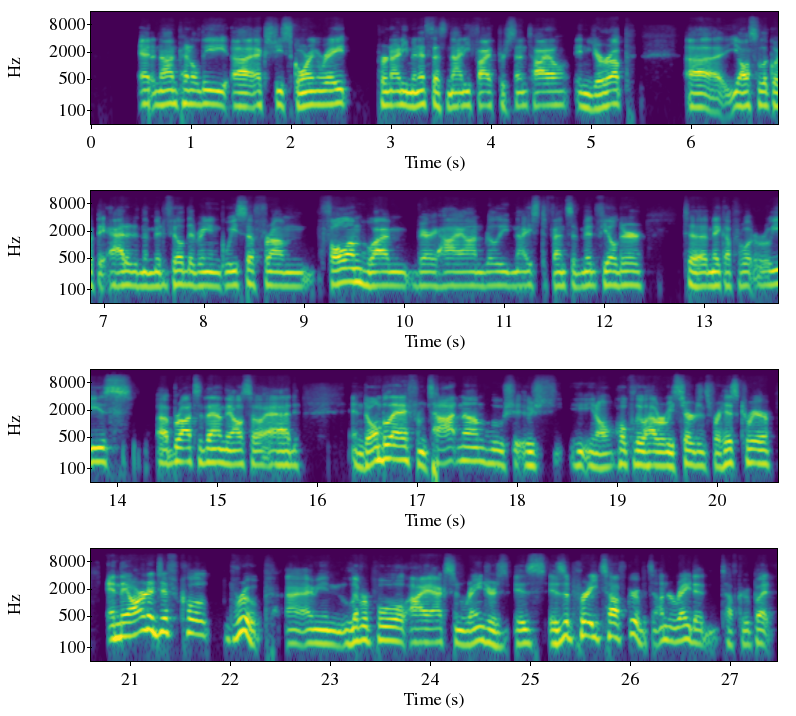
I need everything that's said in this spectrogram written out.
at a non-penalty uh, xG scoring rate per 90 minutes. That's 95 percentile in Europe. Uh, you also look what they added in the midfield. They bring in Guisa from Fulham, who I'm very high on, really nice defensive midfielder to make up for what Ruiz uh, brought to them. They also add Ndombele from Tottenham, who, who you know, hopefully will have a resurgence for his career. And they are in a difficult group. I mean, Liverpool, Ajax, and Rangers is is a pretty tough group. It's underrated tough group, but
